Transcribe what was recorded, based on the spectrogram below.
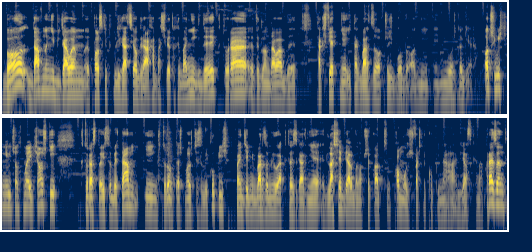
bo dawno nie widziałem polskiej publikacji o grach, a właściwie to chyba nigdy, która wyglądałaby tak świetnie i tak bardzo czuć byłoby od niej miłość do gier. Oczywiście nie licząc mojej książki, która stoi sobie tam i którą też możecie sobie kupić. Będzie mi bardzo miło, jak ktoś zgarnie dla siebie albo na przykład komuś właśnie kupi na gwiazdkę na prezent.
